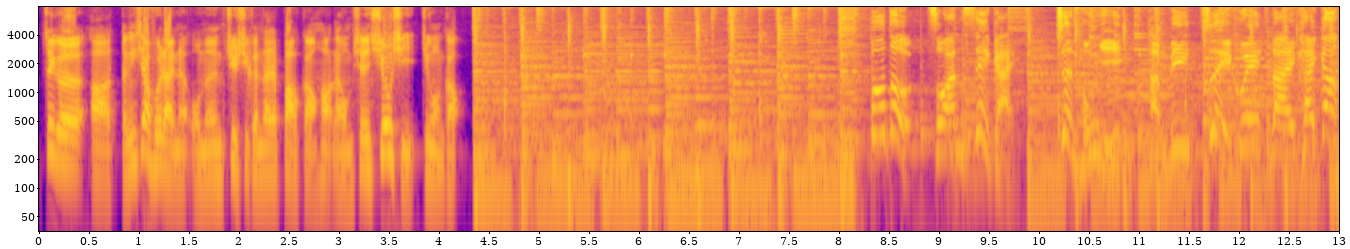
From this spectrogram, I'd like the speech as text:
这个啊，等一下回来呢，我们继续跟大家报告哈。来，我们先休息，进广告。转世界，郑弘仪和你做伙来开讲。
